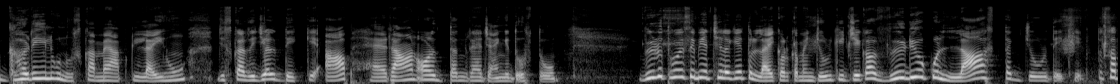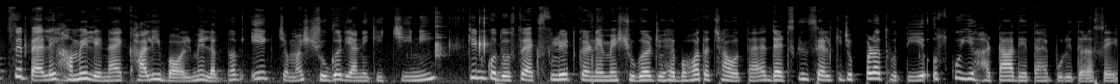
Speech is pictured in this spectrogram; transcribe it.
घरेलू नुस्खा मैं आपके लाई हूँ, जिसका रिज़ल्ट देख के आप हैरान और दंग रह जाएँगे दोस्तों। वीडियो थोड़े से भी अच्छे लगे तो लाइक और कमेंट ज़रूर कीजिएगा और वीडियो को लास्ट तक ज़रूर देखिए। तो सबसे पहले हमें लेना है खाली बाउल में लगभग एक चम्मच शुगर यानी कि चीनी। स्किन को दोस्तों एक्सफोलिएट करने में शुगर जो है बहुत अच्छा होता है। डेड स्किन सेल की जो परत होती है, उसको ये हटा देता है पूरी तरह से।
